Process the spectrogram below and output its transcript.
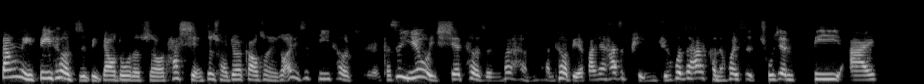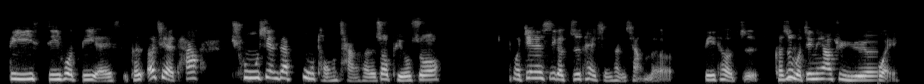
当你 D 特质比较多的时候，它显示出来就会告诉你说，哎，你是 D 特质人。可是也有一些特质你会很很特别，发现它是平均，或者它可能会是出现 DI、DC 或 DS。可是而且它出现在不同场合的时候，比如说我今天是一个支配型很强的 D 特质，可是我今天要去约会。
